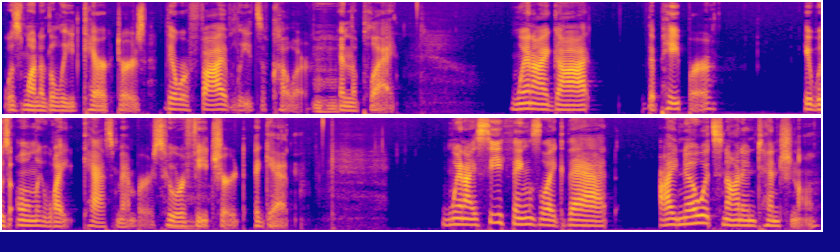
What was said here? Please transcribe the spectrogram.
was one of the lead characters. There were five leads of color mm-hmm. in the play. When I got the paper, it was only white cast members who were mm. featured again. When I see things like that, I know it's not intentional,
